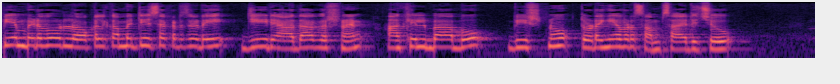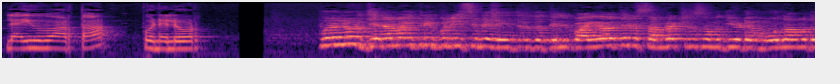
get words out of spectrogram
P M Pidavoor local committee secretary G Radhakrishnan Akhil Babu Vishnu തുടങ്ങിയവർ സംസാരിച്ചു. ലൈവ് വാർത്ത പുനലൂർ. പുനലൂർ ജനമൈത്രി പോലീസിന്റെ നേതൃത്വത്തിൽ വയോജന സംരക്ഷണ സമിതിയുടെ മൂന്നാമത്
